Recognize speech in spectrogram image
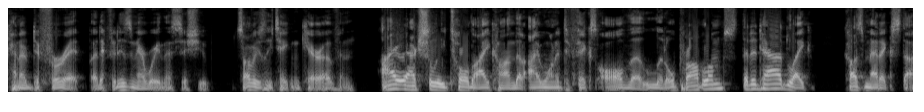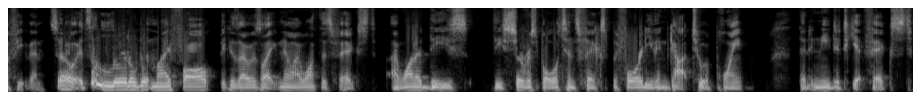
kind of defer it. But if it is an airworthiness issue, it's obviously taken care of. And I actually told Icon that I wanted to fix all the little problems that it had, like cosmetic stuff even. So it's a little bit my fault because I was like, no, I want this fixed. I wanted these these service bulletins fixed before it even got to a point that it needed to get fixed.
